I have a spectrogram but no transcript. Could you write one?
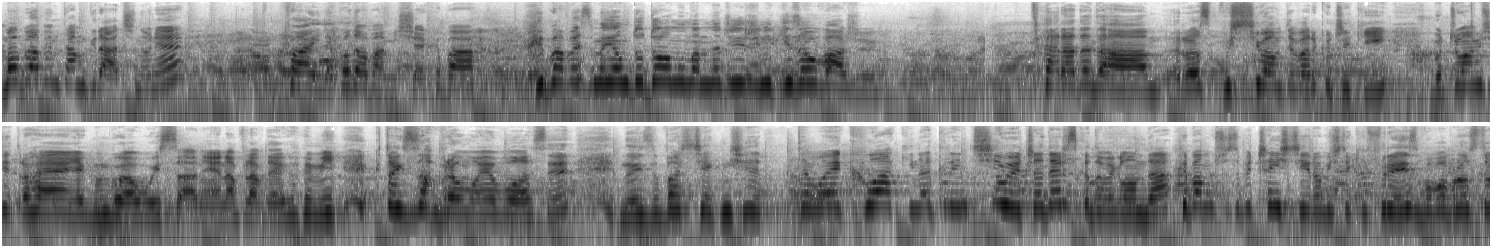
mogłabym tam grać, no nie? Fajnie, podoba mi się, chyba, chyba wezmę ją do domu, mam nadzieję, że nikt nie zauważy. Taradadam! Rozpuściłam te warkoczyki, bo czułam się trochę jakbym była łysa, nie? Naprawdę jakby mi ktoś zabrał moje włosy. No i zobaczcie jak mi się te moje kłaki nakręciły, czadersko to wygląda. Chyba muszę sobie częściej robić taki fryz, bo po prostu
